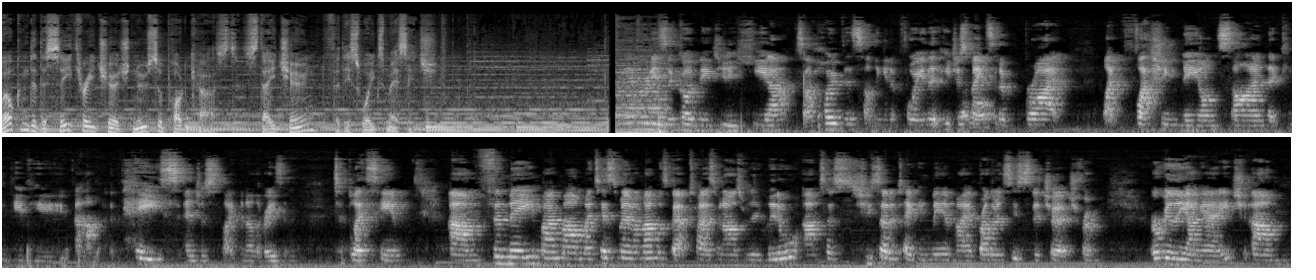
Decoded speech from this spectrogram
Welcome to the C3 Church Noosa podcast. Stay tuned for this week's message. Whatever it is that God needs you to hear, because I hope there's something in it for you, that He just makes it a bright, like flashing neon sign that can give you um, peace and just like another reason to bless Him. Um, for me, my mum, my testimony, my mum was baptized when I was really little, um, so she started taking me and my brother and sister to church from a really young age. Um,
